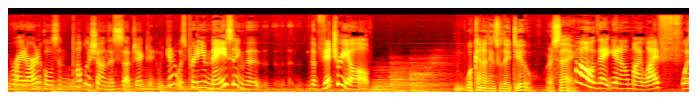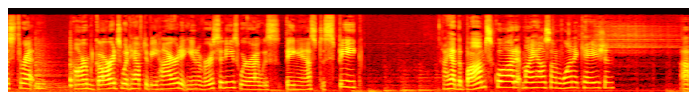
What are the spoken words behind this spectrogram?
write articles and publish on this subject, it, you know, it was pretty amazing the the vitriol. What kind of things would they do or say? Oh, that you know, my life was threatened. Armed guards would have to be hired at universities where I was being asked to speak. I had the bomb squad at my house on one occasion. Uh,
